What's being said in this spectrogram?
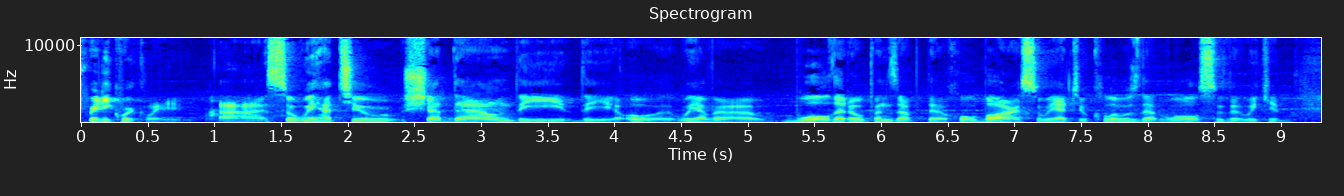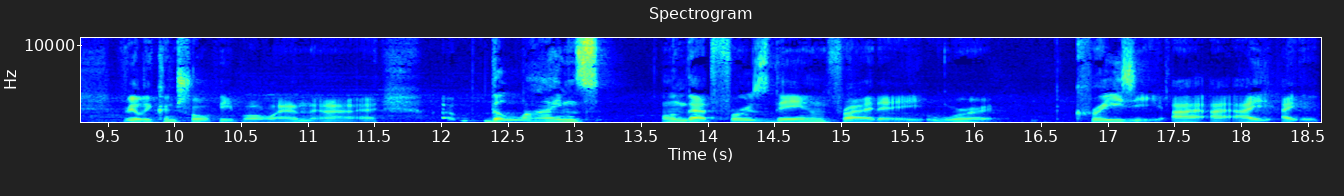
pretty quickly. Uh, so we had to shut down the the. Oh, we have a wall that opens up the whole bar, so we had to close that wall so that we could really control people. And uh, the lines on that first day and Friday were crazy. I, I, I, I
